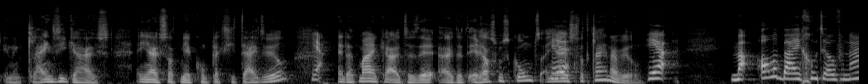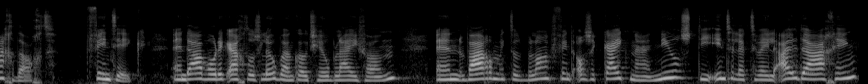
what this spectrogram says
in een klein ziekenhuis en juist wat meer complexiteit wil. Ja. En dat Maaike uit het, uit het Erasmus komt en Ja. juist wat kleiner wil. Ja, maar allebei goed over nagedacht, vind ik. En daar word ik echt als loopbaancoach heel blij van. En waarom ik dat belangrijk vind, als ik kijk naar Niels, die intellectuele uitdaging,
